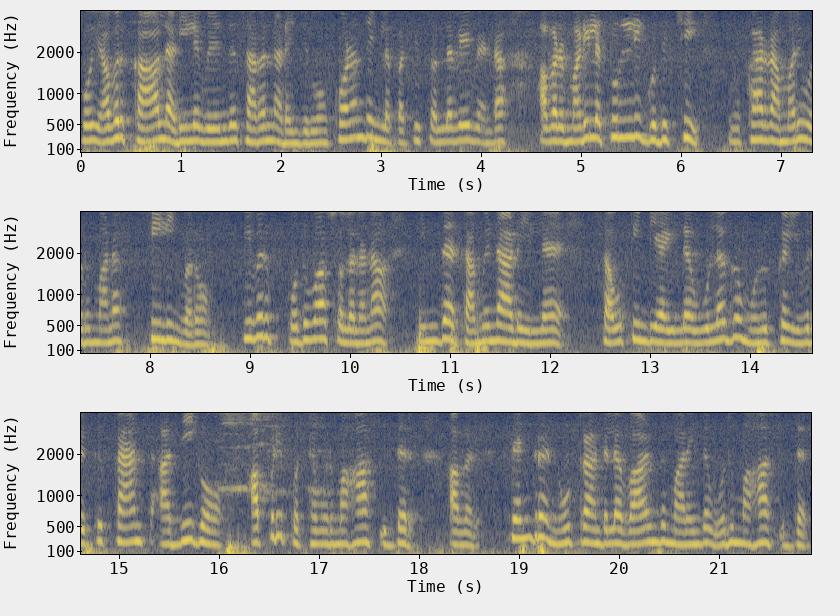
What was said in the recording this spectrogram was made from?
போய் அவர் கால் அடியில் விழுந்து சரண் அடைஞ்சிருவோம். குழந்தைங்கள பற்றி சொல்லவே வேண்டாம். அவர் மடியில் துள்ளி குதித்து உட்கார்ற மாதிரி ஒரு மன ஃபீலிங் வரும். இவர் பொதுவாக சொல்லலைன்னா இந்த தமிழ்நாடு இல்லை சவுத் இந்தியா இல்லை உலகம் முழுக்க இவருக்கு ஃபேன்ஸ் அதிகம். அப்படிப்பட்ட ஒரு மகா சித்தர் அவர். சென்ற நூற்றாண்டில் வாழ்ந்து மறைந்த ஒரு மகா சித்தர்.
